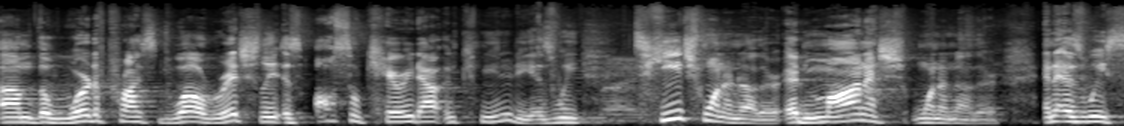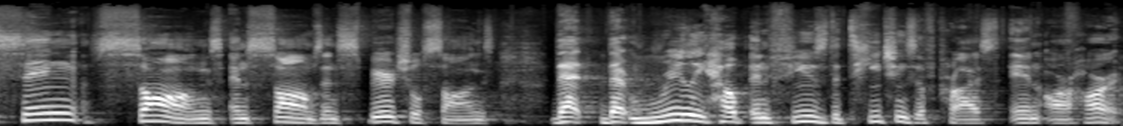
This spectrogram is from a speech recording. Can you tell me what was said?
um, the word of Christ dwell richly is also carried out in community as we right. teach one another, admonish one another, and as we sing songs and psalms and spiritual songs that, that really help infuse the teachings of Christ in our heart.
